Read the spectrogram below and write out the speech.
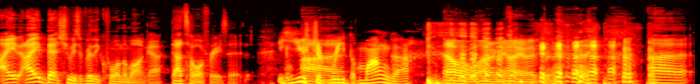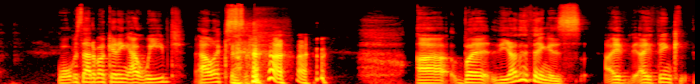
I, I bet she was really cool in the manga. That's how I'll phrase it. You should Uh, read the manga. Oh, I don't know. uh, what was that about getting outweebed, Alex? uh, but the other thing is, I I think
